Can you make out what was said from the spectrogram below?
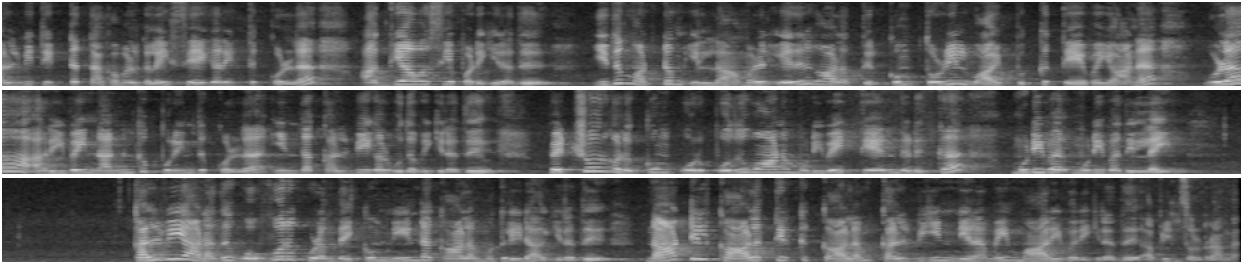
கல்வி திட்ட தகவல்களை சேகரித்து கொள்ள அத்தியாவசியப்படுகிறது. இது மட்டும் இல்லாமல் எதிர்காலத்திற்கும் தொழில் வாய்ப்புக்கு தேவையான உலக அறிவை நன்கு புரிந்து கொள்ள இந்த கல்விகள் உதவுகிறது. பெற்றோர்களுக்கும் ஒரு பொதுவான முடிவை தேர்ந்தெடுக்க முடிவ முடிவதில்லை. கல்வியானது ஒவ்வொரு குழந்தைக்கும் நீண்ட கால முதலீடாகிறது. நாட்டில் காலத்திற்கு காலம் கல்வியின் நிலைமை மாறி வருகிறது அப்படின்னு சொல்கிறாங்க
